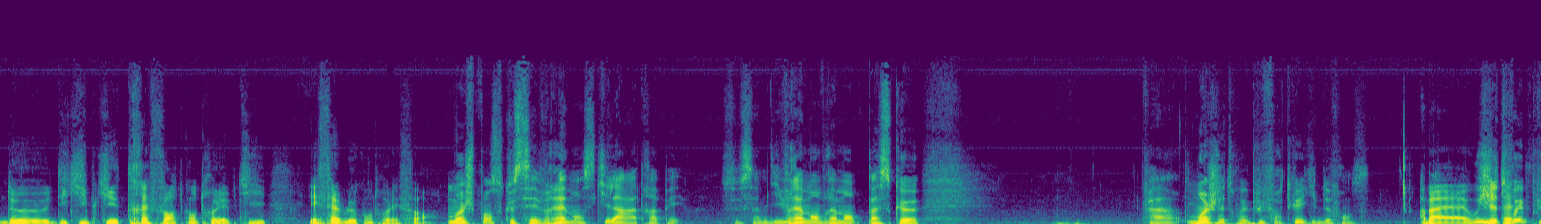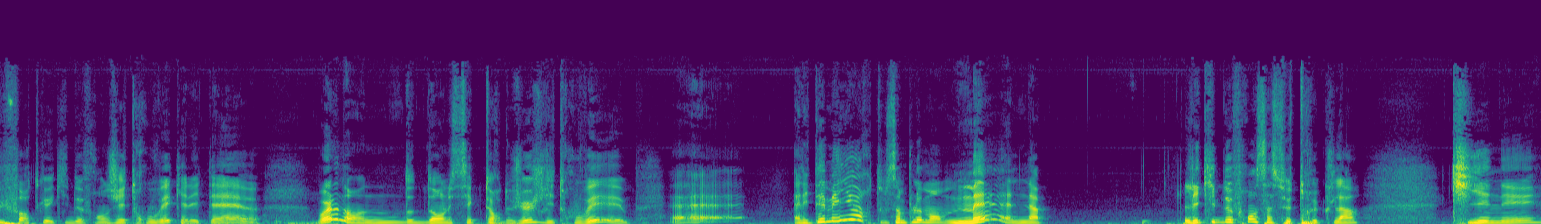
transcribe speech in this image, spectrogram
d'équipe qui est très forte contre les petits et faible contre les forts. Moi, je pense que c'est vraiment ce qu'il a rattrapé ce samedi. Vraiment, vraiment. Parce que. Enfin, moi, je l'ai trouvé plus forte que l'équipe de France. Ah bah oui, j'ai trouvé plus forte que l'équipe de France. J'ai trouvé qu'elle était. euh, voilà, dans, dans les secteurs de jeu, je l'ai trouvé. euh, elle était meilleure, tout simplement. Mais elle n'a. L'équipe de France a ce truc-là qui est né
